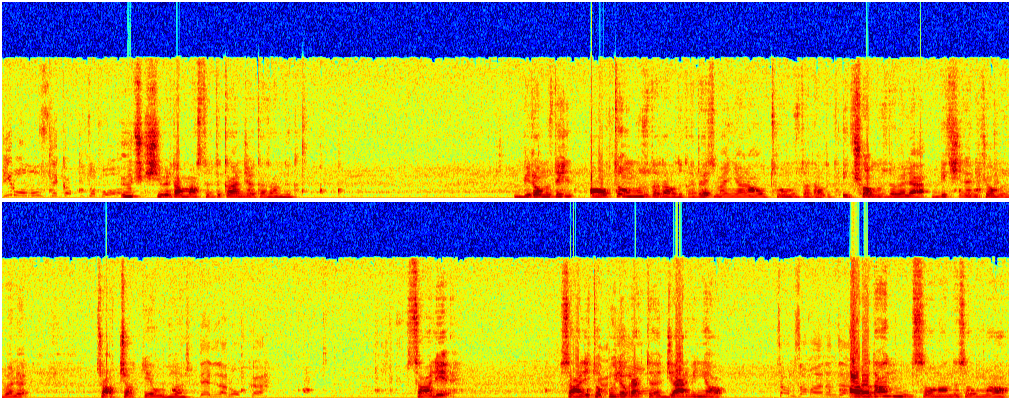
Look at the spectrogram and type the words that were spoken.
Bir omuz ve kaptı topu. 3 kişi birden bastırdık ancak kazandık. Bir omuz değil 6 omuz da daldık. Resmen yani 6 omuz da daldık. 2 omuz da böyle bir kişiden 2 omuz böyle çat çat diye vurdular. Salih Salih topuyla bıraktı. Cervinho aradan son anda savunma.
